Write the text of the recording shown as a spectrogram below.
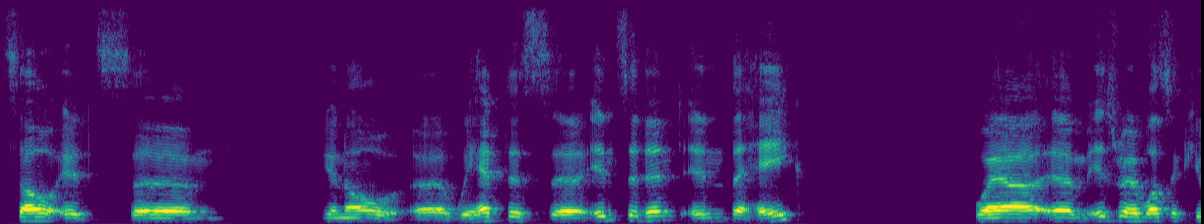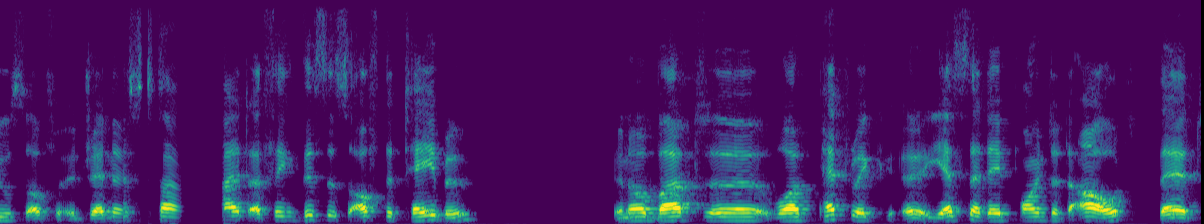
so it's um, you know uh, we had this uh, incident in The Hague where um, Israel was accused of genocide. I think this is off the table, you know. But uh, what Patrick uh, yesterday pointed out that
